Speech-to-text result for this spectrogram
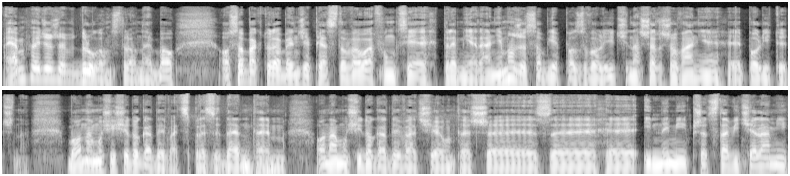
A ja bym powiedział, że w drugą stronę, bo osoba, która będzie piastowała funkcję premiera, nie może sobie pozwolić na szarżowanie e, polityczne, bo ona musi się dogadywać z prezydentem, ona musi dogadywać się też e, z e, innymi przedstawicielami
